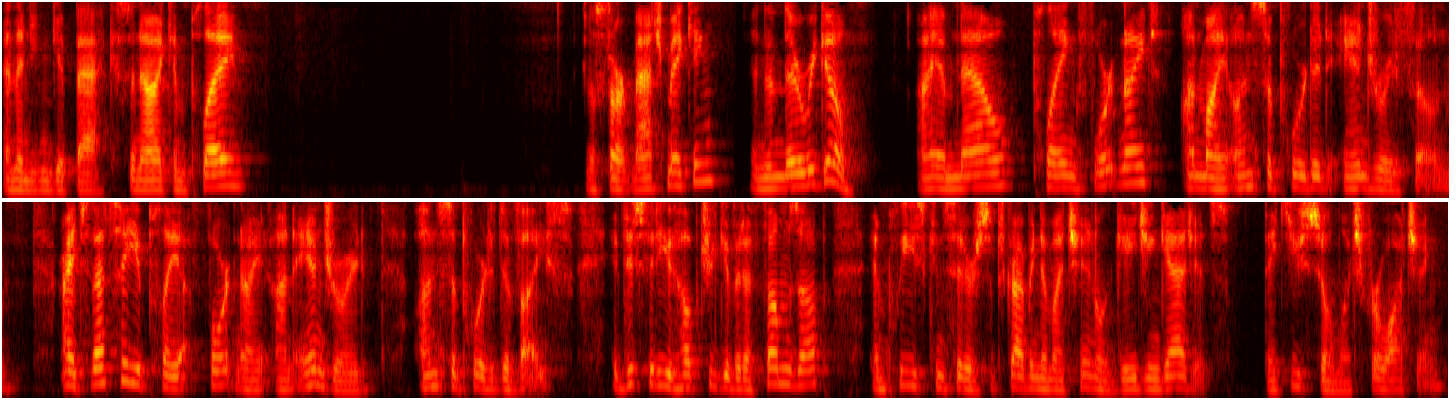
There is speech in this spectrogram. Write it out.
and then you can get back. So now I can play. It'll start matchmaking, and then there we go. I am now playing Fortnite on my unsupported Android phone. All right, so that's how you play Fortnite on Android, unsupported device. If this video helped you, give it a thumbs up, and please consider subscribing to my channel, Gauging Gadgets. Thank you so much for watching.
